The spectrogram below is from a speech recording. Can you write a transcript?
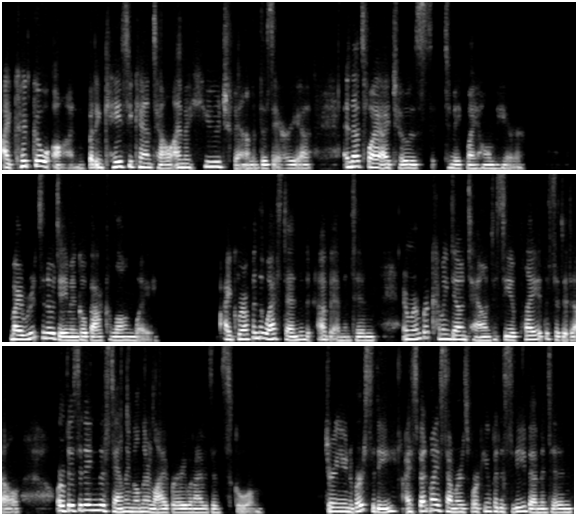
I could go on, but in case you can't tell, I'm a huge fan of this area, and that's why I chose to make my home here. My roots in O-day'min go back a long way. I grew up in the west end of Edmonton and remember coming downtown to see a play at the Citadel or visiting the Stanley Milner Library when I was in school. During university, I spent my summers working for the City of Edmonton,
